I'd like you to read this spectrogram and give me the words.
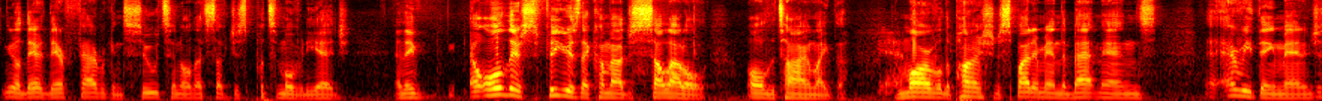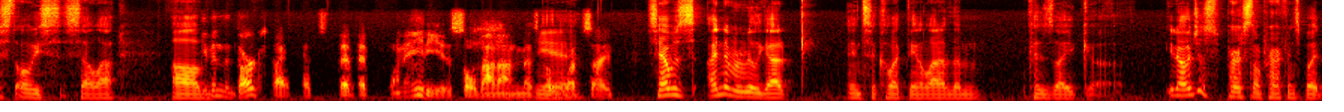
you know their their fabric and suits and all that stuff just puts them over the edge, and they all their figures that come out just sell out all all the time like the Yeah. Marvel, the Punisher, the Spider Man, the Batman's, everything man, it just always sell out. Um, Even the dark side, that's that that 180 is sold out on Mezco's Yeah. website. See, I was I never really got into collecting a lot of them because like uh, you know just personal preference. But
